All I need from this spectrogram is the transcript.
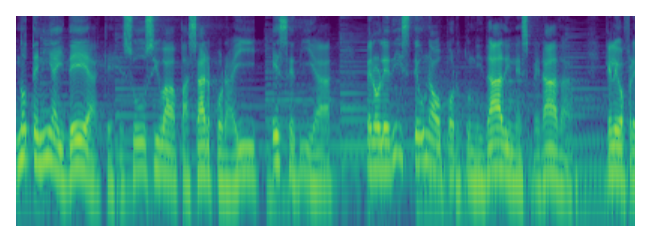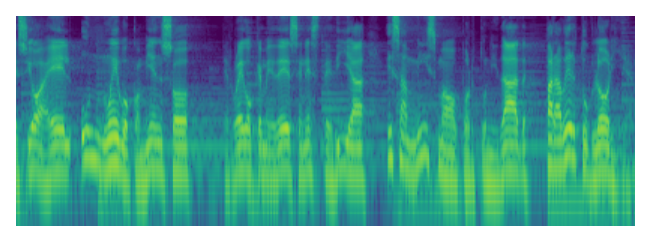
no tenía idea que Jesús iba a pasar por ahí ese día, pero le diste una oportunidad inesperada que le ofreció a él un nuevo comienzo, te ruego que me des en este día esa misma oportunidad para ver tu gloria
